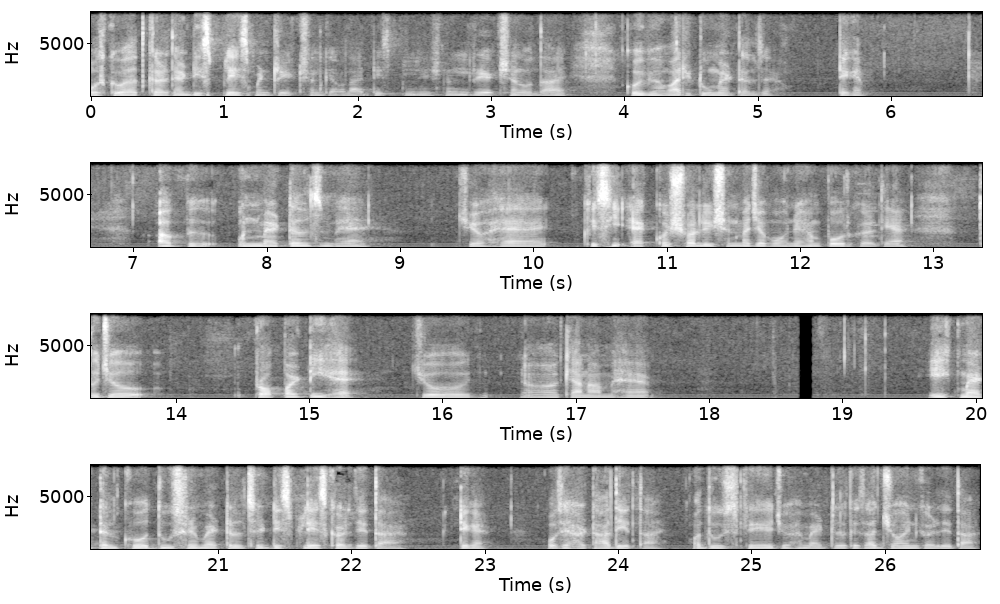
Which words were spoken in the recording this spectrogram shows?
उसके बाद करते हैं डिस्प्लेसमेंट रिएक्शन क्या होता है? डिस्प्लेसमेंट रिएक्शन होता है कोई भी हमारी टू मेटल्स हैं ठीक है। अब उन मेटल्स में जो है किसी एक्व सॉल्यूशन में जब उन्हें हम पोर करते हैं तो जो प्रॉपर्टी है जो आ, क्या नाम है एक मेटल को दूसरे मेटल से डिस्प्लेस कर देता है, ठीक है? उसे हटा देता है और दूसरे जो है मेटल के साथ ज्वाइन कर देता है।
